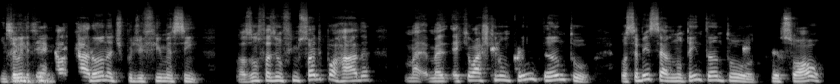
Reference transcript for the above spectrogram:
Então sim, ele sim. tem aquela carona, tipo, de filme assim, nós vamos fazer um filme só de porrada, mas, mas é que eu acho que não tem tanto, vou ser bem sério, não tem tanto pessoal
